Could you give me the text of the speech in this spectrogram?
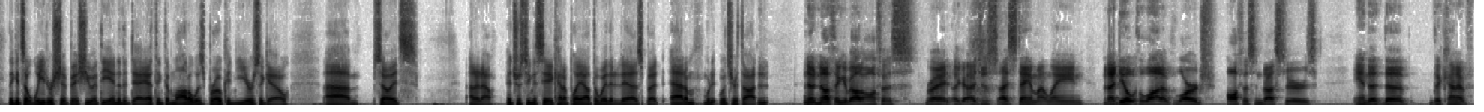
I think it's a leadership issue at the end of the day. I think the model was broken years ago, um, so it's I don't know. Interesting to see it kind of play out the way that it is. But Adam, what, what's your thought? know nothing about office, right? Like I just I stay in my lane, but I deal with a lot of large office investors, and the the the kind of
